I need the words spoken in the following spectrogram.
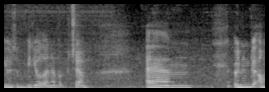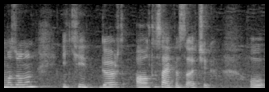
YouTube videolarına bakacağım. Ee, önümde Amazon'un 2, 4, 6 sayfası açık. O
